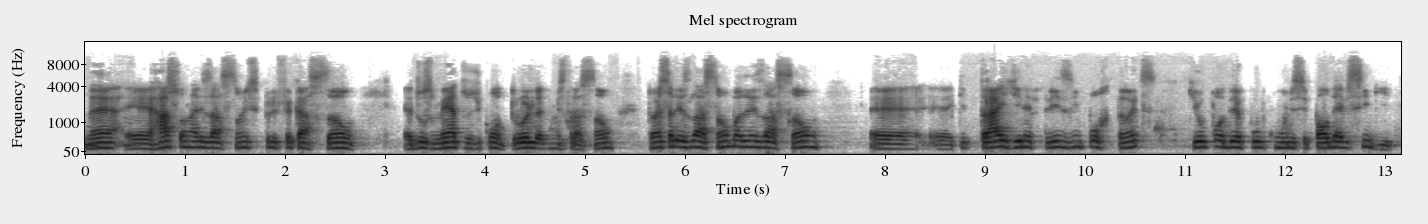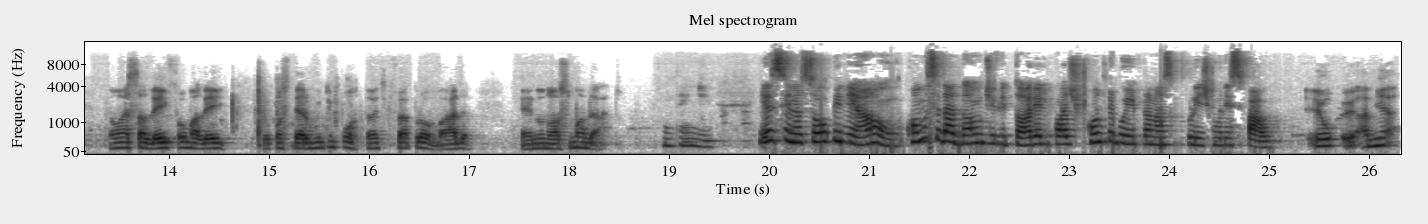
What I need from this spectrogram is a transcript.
né, é, racionalização e simplificação é, dos métodos de controle da administração. Então, essa legislação é uma legislação é, é, que traz diretrizes importantes que o poder público municipal deve seguir. Então, essa lei foi uma lei que eu considero muito importante, que foi aprovada é, no nosso mandato. Entendi. E assim, na sua opinião, como cidadão de Vitória ele pode contribuir para a nossa política municipal? Eu, a, minha,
